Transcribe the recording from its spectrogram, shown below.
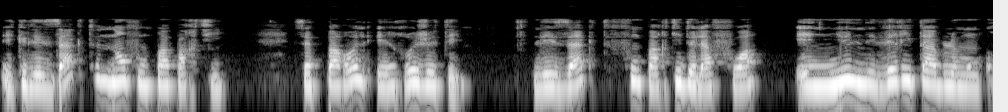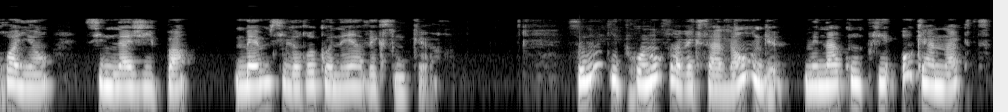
et que les actes n'en font pas partie. Cette parole est rejetée. Les actes font partie de la foi, et nul n'est véritablement croyant s'il n'agit pas, même s'il reconnaît avec son cœur. Celui qui prononce avec sa langue, mais n'accomplit aucun acte,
